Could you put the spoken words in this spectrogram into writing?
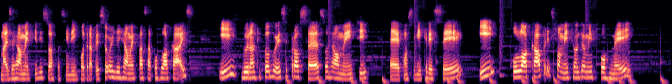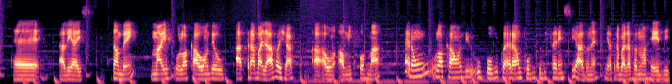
Mas eu realmente tive sorte, assim, de encontrar pessoas, de realmente passar por locais, e durante todo esse processo, realmente é, conseguir crescer, e o local, principalmente, onde eu me formei, é, aliás, também, mas o local onde eu trabalhava já, ao, ao me formar, era um local onde o público era um público diferenciado, né? Eu trabalhava numa rede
